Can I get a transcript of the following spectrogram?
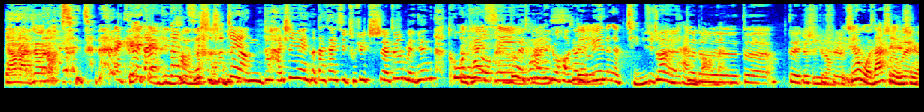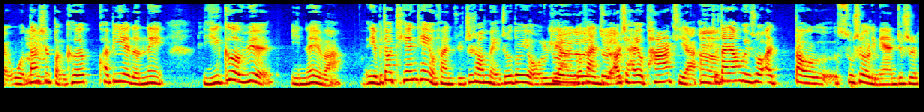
不要把这个东西哎可以但但即使是这样，你都还是愿意和大家一起出去吃，就是每天。很开心，对，那种好像因为那个情绪状态对对对对对，就是就是。其实我当时也是，我当时本科快毕业的那一个月以内吧，也不叫天天有饭局，至少每周都有两个饭局，而且还有 party 啊，就大家会说哎。到宿舍里面就是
